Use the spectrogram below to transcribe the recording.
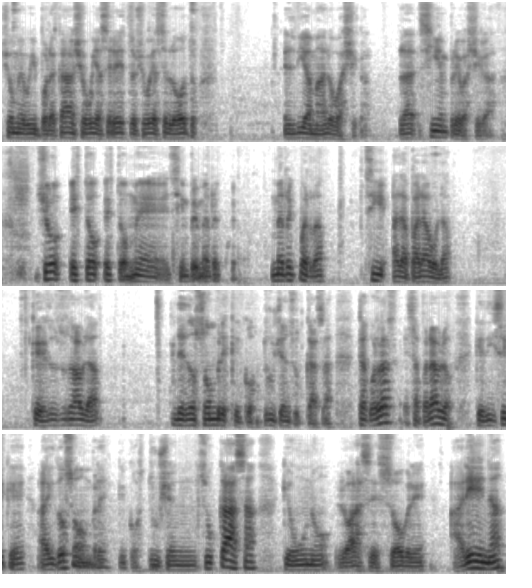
yo me voy por acá, yo voy a hacer esto, yo voy a hacer lo otro. El día malo va a llegar, siempre va a llegar. Yo, esto, esto me, siempre me recuerda, me recuerda, sí, a la parábola que Jesús habla de dos hombres que construyen sus casas. ¿Te acuerdas esa parábola que dice que hay dos hombres que construyen su casa, que uno lo hace sobre arena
